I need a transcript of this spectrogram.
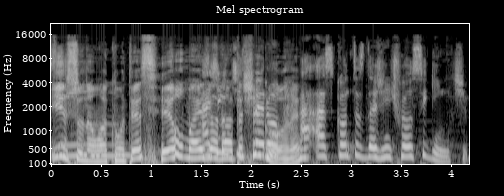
Isso não aconteceu, mas a, gente data esperou. chegou, né? A- as contas da gente foi o seguinte:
